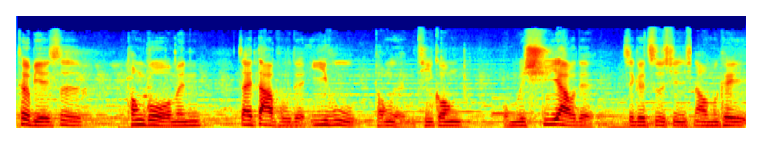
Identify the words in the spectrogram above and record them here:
特别是通过我们在大埔的医护同仁提供我们需要的这个资讯，那我们可以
